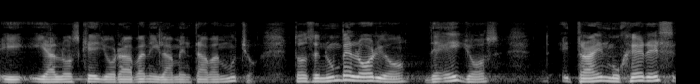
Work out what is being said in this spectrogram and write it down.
y, a los que lloraban y lamentaban mucho. Entonces, en un velorio de ellos, traen mujeres,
